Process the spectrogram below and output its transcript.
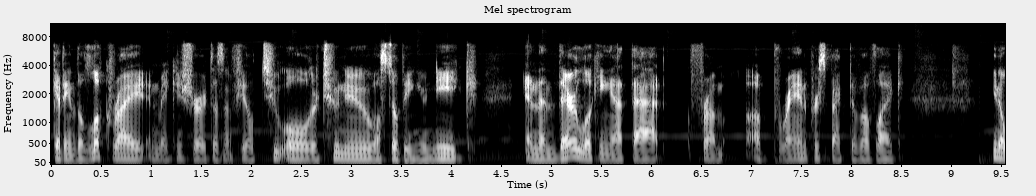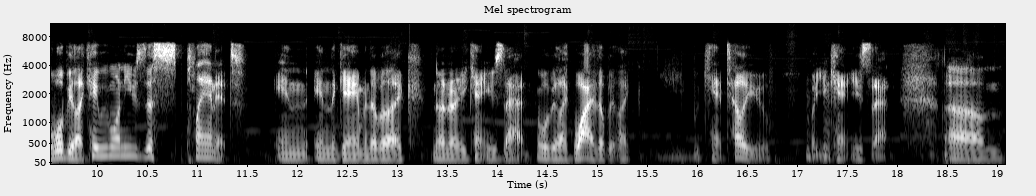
getting the look right and making sure it doesn't feel too old or too new while still being unique. And then they're looking at that from a brand perspective of like, you know, we'll be like, hey, we want to use this planet in in the game, and they'll be like, no, no, you can't use that. And we'll be like, why? They'll be like, we can't tell you, but you can't use that. Um,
